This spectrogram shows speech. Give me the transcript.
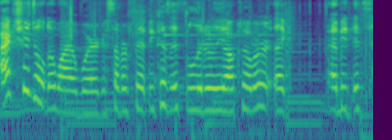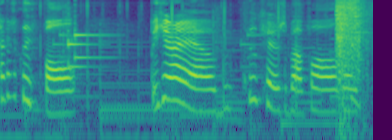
I actually don't know why I'm wearing a summer fit because it's literally October. Like I mean, it's technically fall, but here I am. Who cares about fall? Like,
